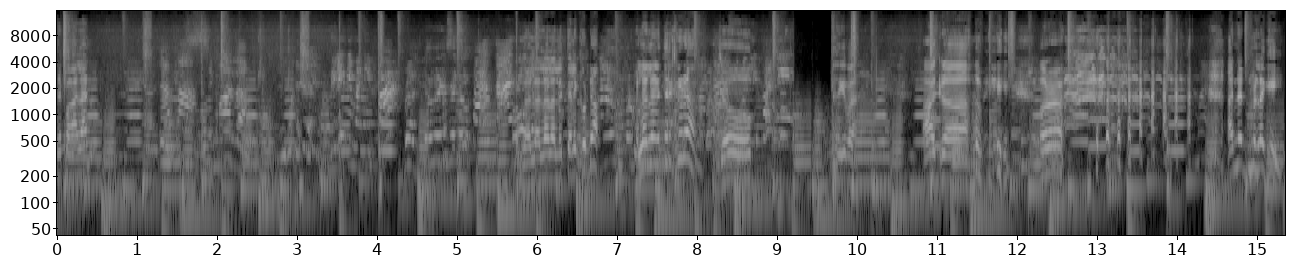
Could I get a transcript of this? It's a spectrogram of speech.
Sa pangalan? Si Mala. Dili ni Manipa. Lala, lala, nagtalikod na. Lala, nagtalikod na. Joke. Sige ba? Ah, grabe. Or... Anad mo lagi.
